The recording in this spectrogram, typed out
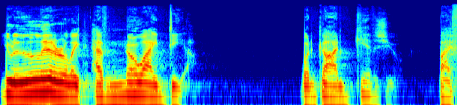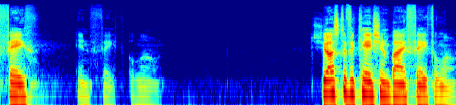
you literally have no idea what God gives you by faith in faith alone. Justification by faith alone.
